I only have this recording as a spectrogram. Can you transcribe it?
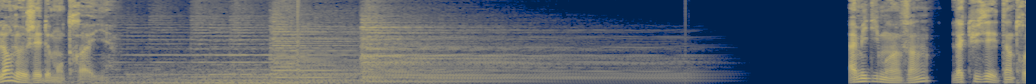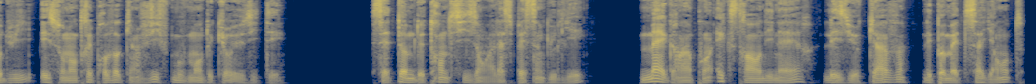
L'horloger de Montreuil. À midi moins vingt, l'accusé est introduit et son entrée provoque un vif mouvement de curiosité. Cet homme de 36 ans à l'aspect singulier, maigre à un point extraordinaire, les yeux caves, les pommettes saillantes,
